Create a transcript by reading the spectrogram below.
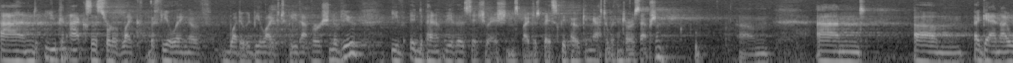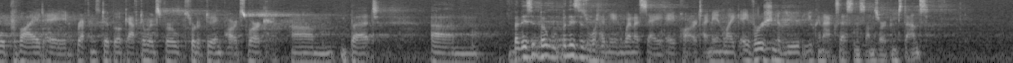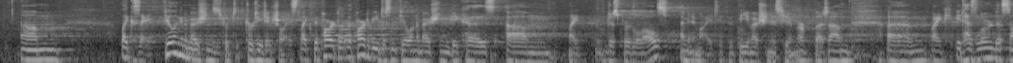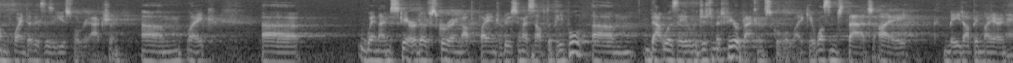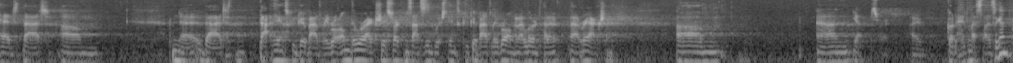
and you can access sort of like the feeling of what it would be like to be that version of you, independently of those situations, by just basically poking at it with interoception. Um, and um, again, I will provide a reference to a book afterwards for sort of doing parts work, um, but. Um, but this, but, but this is what I mean when I say a part. I mean like a version of you that you can access in some circumstance. Um, like I say, feeling an emotion is a strategic choice. Like the part, the part of you doesn't feel an emotion because, um, like, just for the lulls. I mean, it might if the emotion is humor, but um, um, like it has learned at some point that this is a useful reaction. Um, like. Uh, when I'm scared of screwing up by introducing myself to people, um, that was a legitimate fear back in school. Like, it wasn't that I made up in my own head that um, that bad things could go badly wrong. There were actually circumstances in which things could go badly wrong, and I learned that, that reaction. Um, and yeah, sorry, I got ahead of my slides again.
